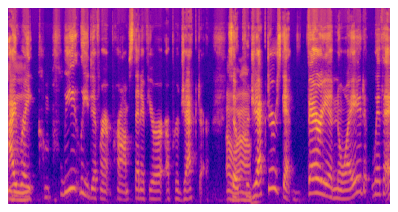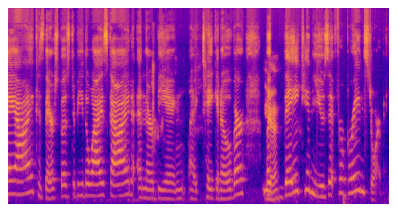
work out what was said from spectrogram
I Mhm. write completely different prompts than if you're a projector. Oh, so wow. projectors get very annoyed with AI because they're supposed to be the wise guide and they're being like taken over, but yeah. they can use it for brainstorming.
